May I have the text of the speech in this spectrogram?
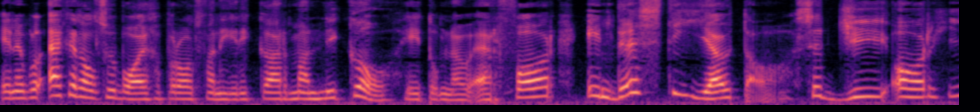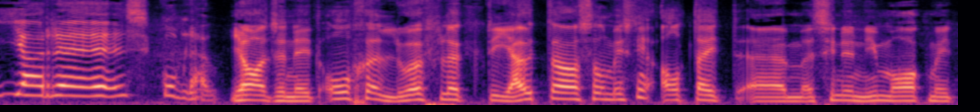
en ek wil ek het al so baie gepraat van hierdie kar maar Nicole het hom nou ervaar en dis die Toyota se GR Yaris kom nou. Ja Janet ongelooflik die Toyota sal mens nie altyd ehm, 'n um, sinoniem maak met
